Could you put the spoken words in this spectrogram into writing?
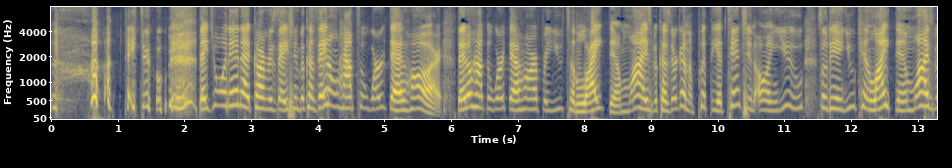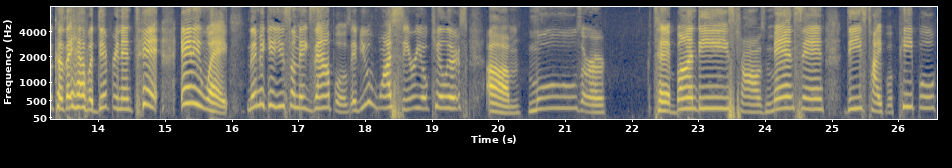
They do. They join in that conversation because they don't have to work that hard. They don't have to work that hard for you to like them. Why? Is because they're going to put the attention on you so then you can like them. Why? Is because they have a different intent anyway. Let me give you some examples. If you watch serial killers, um, moves or Ted Bundy's, Charles Manson, these type of people,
